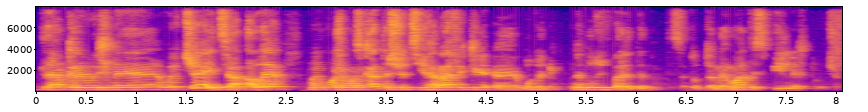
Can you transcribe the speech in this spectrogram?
для кривих не вивчається, але ми можемо сказати, що ці графіки е, будуть, не будуть перетинатися, тобто не мати спільних точок.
